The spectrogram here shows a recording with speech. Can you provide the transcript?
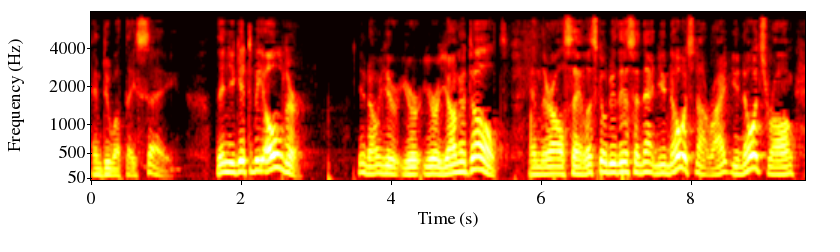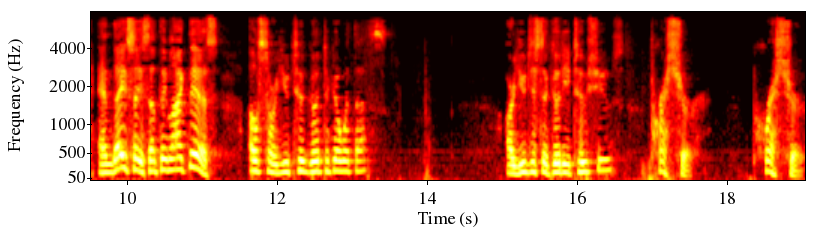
and do what they say. Then you get to be older. You know, you're, you're, you're a young adult, and they're all saying, let's go do this and that. And you know it's not right. You know it's wrong. And they say something like this Oh, so are you too good to go with us? Are you just a goody two shoes? Pressure. Pressure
